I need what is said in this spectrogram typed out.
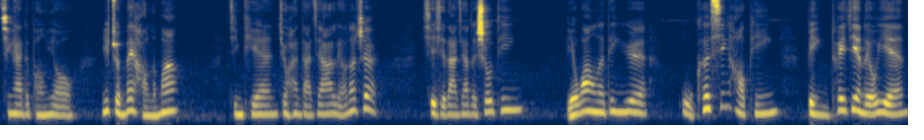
亲爱的朋友，你准备好了吗？今天就和大家聊到这儿，谢谢大家的收听，别忘了订阅、五颗星好评，并推荐留言，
